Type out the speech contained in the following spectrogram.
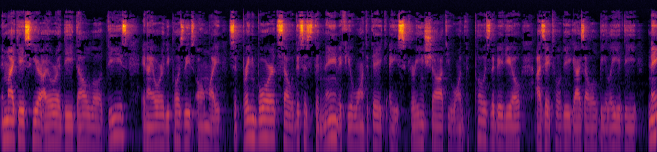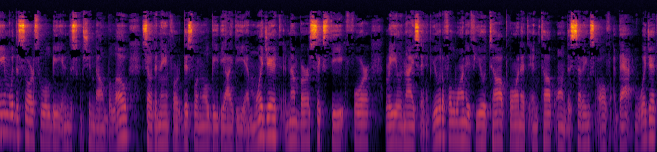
in my case here I already download these and I already post these on my springboard. So this is the name. If you want to take a screenshot you want to post the video. As I told you guys I will be leave the name with the source will be in the description down below. So the name for this one will be the IDM widget number 64 really nice and a beautiful one if you tap on it and tap on the settings of that widget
